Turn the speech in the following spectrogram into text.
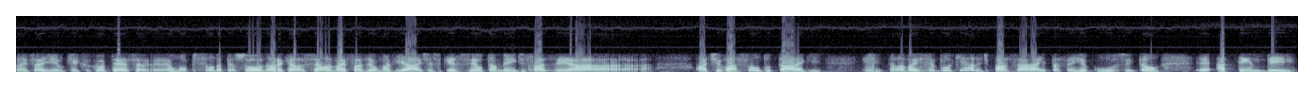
Mas aí o que, que acontece? É uma opção da pessoa. Na hora que ela, se ela vai fazer uma viagem, esqueceu também de fazer a, a ativação do tag, ela vai ser bloqueada de passar e está sem recurso. Então, é, atender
